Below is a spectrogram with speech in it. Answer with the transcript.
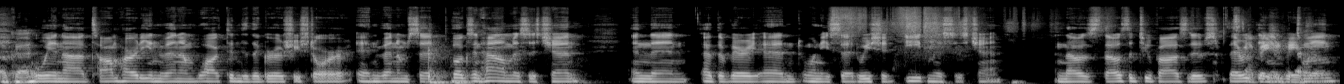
Okay. When uh, Tom Hardy and Venom walked into the grocery store, and Venom said, "Bugs and how, Mrs. Chen," and then at the very end, when he said, "We should eat Mrs. Chen," and that was that was the two positives. Everything in Asian hate, between,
